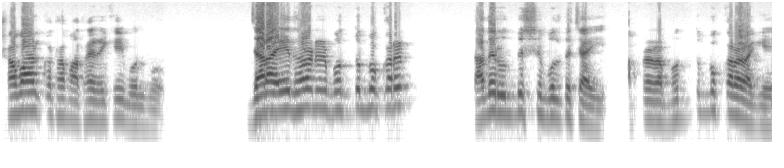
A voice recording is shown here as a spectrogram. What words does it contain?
সবার কথা মাথায় রেখেই বলব। যারা এই ধরনের মন্তব্য করেন, তাদের উদ্দেশ্যে বলতে চাই, আপনারা মন্তব্য করার আগে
